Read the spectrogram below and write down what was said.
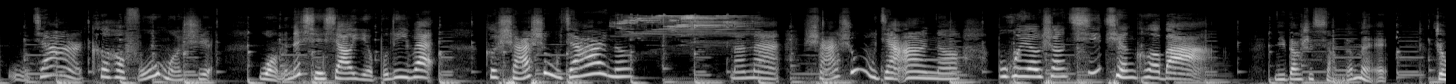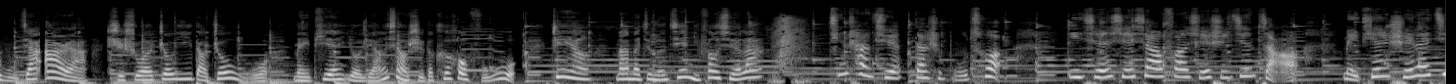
“五加二”课后服务模式，我们的学校也不例外。可啥是“五加二”呢？妈妈，啥是“五加二”呢？不会要上七天课吧？你倒是想得美。这五加二啊，是说周一到周五每天有两小时的课后服务，这样妈妈就能接你放学啦。听上去倒是不错。以前学校放学时间早，每天谁来接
